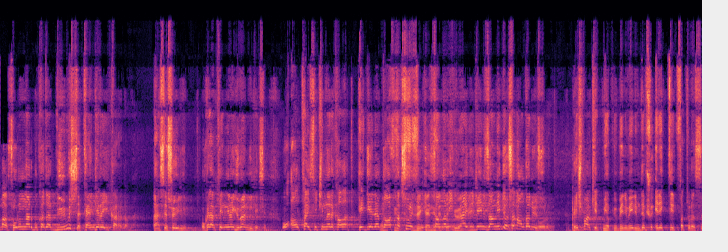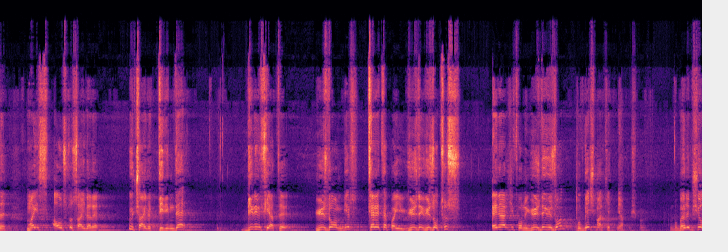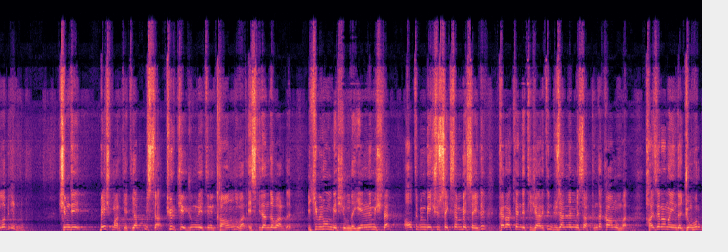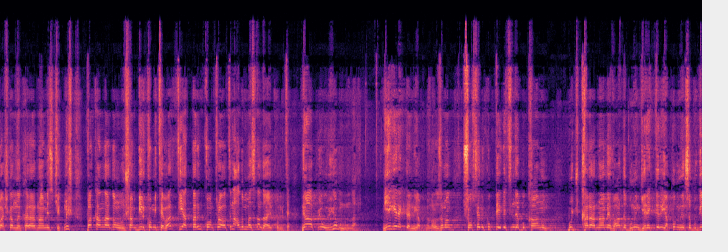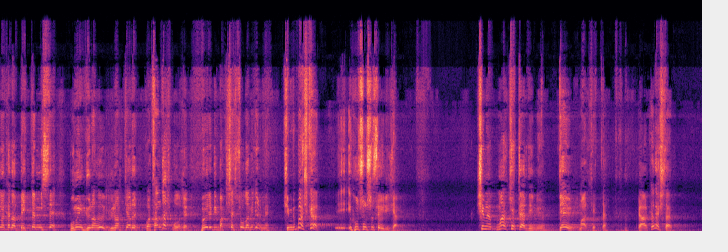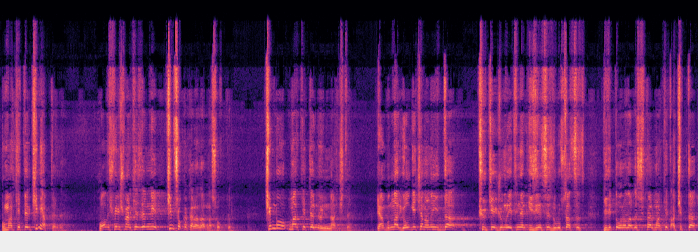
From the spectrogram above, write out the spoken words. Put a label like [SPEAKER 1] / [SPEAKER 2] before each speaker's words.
[SPEAKER 1] Ama sorunlar bu kadar büyümüşse tencere yıkar adamı. Ben size söyleyeyim. O kadar kendine güvenmeyeceksin. O 6 ay seçimlere kala hediyeler
[SPEAKER 2] Onu
[SPEAKER 1] dağıtmak
[SPEAKER 2] siz-
[SPEAKER 1] suretiyle insanları ikna
[SPEAKER 2] güvenmeyin.
[SPEAKER 1] edeceğini zannediyorsan aldanıyorsun. Doğru. 5 market mi yapıyor? Benim elimde şu elektrik faturası Mayıs, Ağustos ayları 3 aylık dilimde birim fiyatı yüzde on bir, TRT payı yüzde yüz otuz, enerji fonu yüzde yüz on. Bu beş market mi yapmış bunu? Bu böyle bir şey olabilir mi? Şimdi 5 market yapmışsa Türkiye Cumhuriyeti'nin kanunu var. Eskiden de vardı. 2015 yılında yenilemişler. 6585 sayılı perakende ticaretin düzenlenmesi hakkında kanun var. Haziran ayında Cumhurbaşkanlığı kararnamesi çıkmış. Bakanlardan oluşan bir komite var. Fiyatların kontrol altına alınmasına dair komite. Ne yapıyor? Uyuyor mu bunlar? Niye gereklerini yapmıyorlar? O zaman sosyal hukuk devletinde bu kanun, bu kararname var da bunun gerekleri yapılmıyorsa bugüne kadar beklenmişse bunun günahı, günahkarı vatandaş mı olacak? Böyle bir bakış açısı olabilir mi? Şimdi başka e, hususu söyleyeceğim. Şimdi marketler deniyor. Dev marketler. Ya arkadaşlar bu marketleri kim yaptırdı? Bu alışveriş merkezlerini kim sokak aralarına soktu? Kim bu marketlerin önünü açtı? Yani bunlar yol geçen anıydı Türkiye Cumhuriyeti'nden izinsiz, ruhsatsız gidip de oralarda süpermarket açıp da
